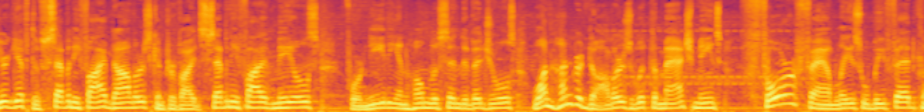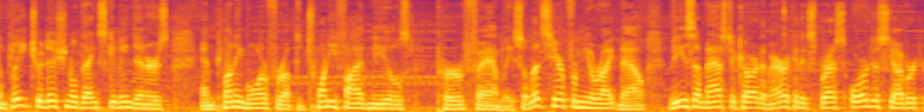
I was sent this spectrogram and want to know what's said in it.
Your gift of $75 can provide 75 meals for needy and homeless individuals. $100 with the match means four families will be fed complete traditional Thanksgiving dinners and plenty more for up to 25 meals per family. So let's hear from you right now. Visa, MasterCard, American Express, or Discover.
